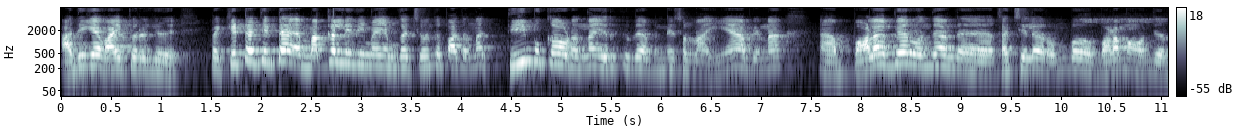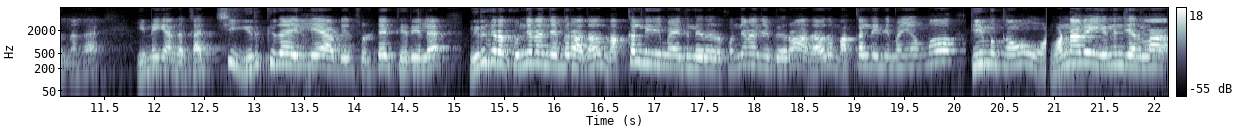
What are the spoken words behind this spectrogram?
அதிக வாய்ப்பு இருக்குது. இப்போ கிட்டத்தட்ட மக்கள் நீதி மையம் கட்சி வந்து பார்த்தோம்னா திமுகவுடன் தான் இருக்குது அப்படின்னே சொல்லலாம். ஏன் அப்படின்னா பல பேர் வந்து அந்த கட்சியில் ரொம்ப பலமாக வந்து இருந்தாங்க. இன்றைக்கி அந்த கட்சி இருக்குதா இல்லையா அப்படின்னு சொல்லிட்டு தெரியல. இருக்கிற கொஞ்ச நஞ்சம் பேரும் அதாவது மக்கள் நீதி மையத்தில் இருக்கிற கொஞ்ச நஞ்சம் பேரும் அதாவது மக்கள் நீதி மையமும் திமுகவும் ஒன்றாவே இணைஞ்சிடலாம்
